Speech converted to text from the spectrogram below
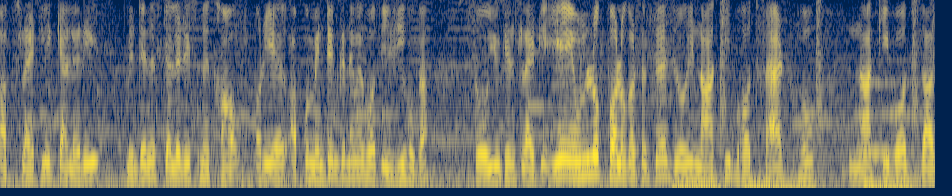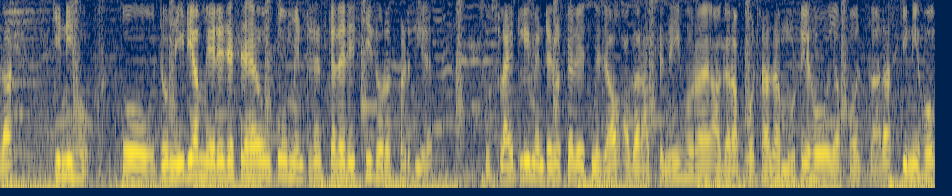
आप स्लाइटली कैलोरी मेंटेनेंस कैलोरीज में खाओ और ये आपको मेंटेन करने में बहुत इजी होगा। तो यू कैन स्लाइटली ये उन लोग फॉलो कर सकते हैं जो ना कि बहुत फैट हो, ना कि बहुत ज़्यादा स्किनी हो। तो जो मीडियम मेरे जैसे है, उनको मेंटेनेंस कैलोरीज की ज़रूरत पड़ती है। तो स्लाइटली मेंटेनेंस कैलोरीज में जाओ। अगर आपसे नहीं हो रहा है, अगर आप बहुत ज़्यादा मोटे हो या बहुत ज़्यादा स्किनी हो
